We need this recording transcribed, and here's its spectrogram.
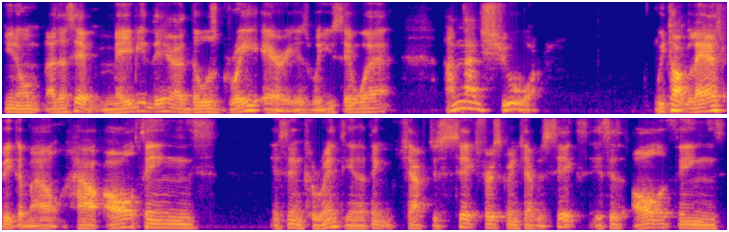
You know, as I said, maybe there are those gray areas where you say, Well, I'm not sure. We talked last week about how all things, it's in Corinthians, I think chapter six, First Corinthians chapter six, it says all things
